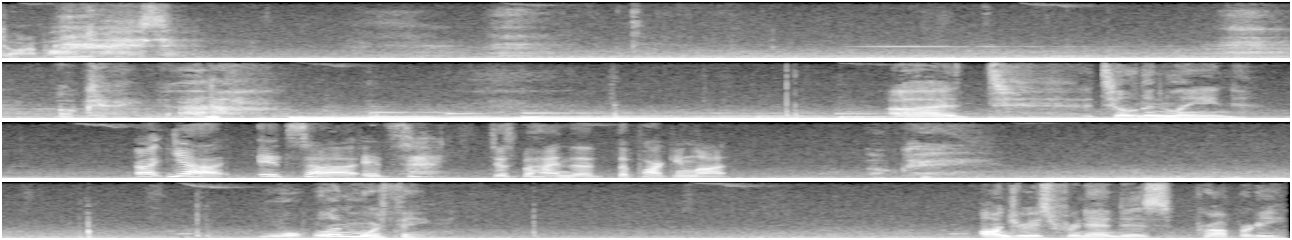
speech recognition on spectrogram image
Don't apologize. Okay. Uh, uh Tilden Lane? Uh, yeah, it's, uh, it's just behind the, the parking lot. Okay. W- one more thing. Andres Fernandez property?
